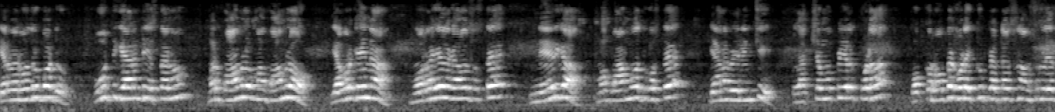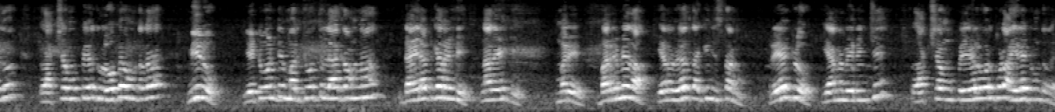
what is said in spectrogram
ఇరవై రోజుల పాటు పూర్తి గ్యారంటీ ఇస్తాను. మరి ఫామ్లో మా ఫామ్లో ఎవరికైనా మొర్రగేలు కావాల్సి వస్తే నేరుగా మా ఫామ్ వద్దకు వస్తే ఎనభై నుంచి లక్ష ముప్పై వేలకు కూడా ఒక్క రూపాయి కూడా ఎక్కువ పెట్టాల్సిన అవసరం లేదు. లక్ష ముప్పై వేలకు లోపే ఉంటుంది. మీరు ఎటువంటి మధ్యవర్తులు లేక ఉన్నా డైరెక్ట్గా రండి నా దగ్గరికి. మరి బర్రె మీద ఇరవై వేలు తగ్గించిస్తాను. రేట్లు ఎనభై నుంచి లక్ష ముప్పై వేలు వరకు కూడా హై రేట్ ఉంటుంది.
